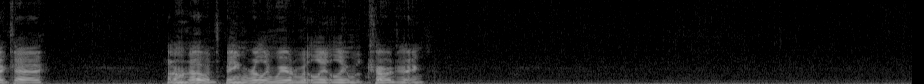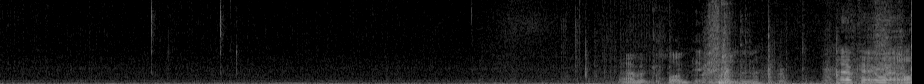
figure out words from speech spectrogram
Okay. I don't know, it's being really weird lately with charging. Have it plugged in. Okay, well.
